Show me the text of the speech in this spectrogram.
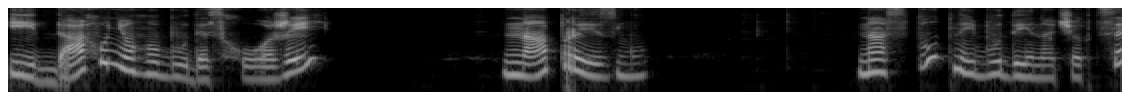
І дах у нього буде схожий на призму. Наступний будиночок це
